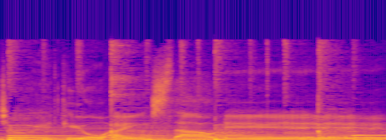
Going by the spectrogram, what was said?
trời thiếu ánh sao đêm.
